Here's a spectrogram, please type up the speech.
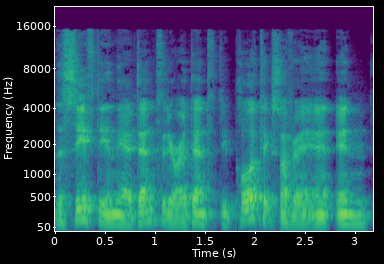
the safety and the identity or identity politics stuff in in,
